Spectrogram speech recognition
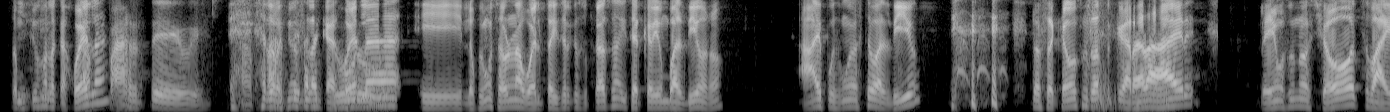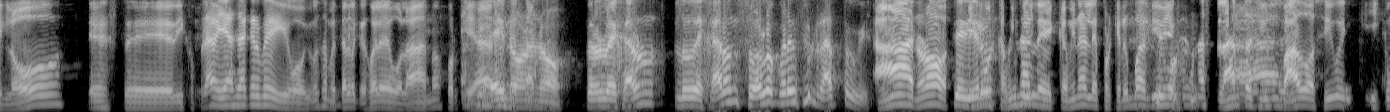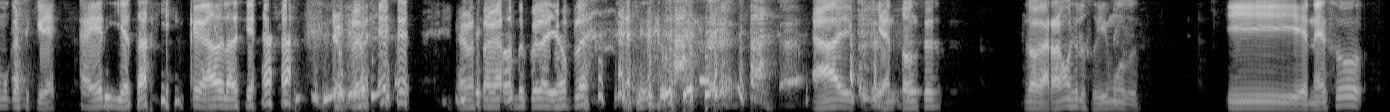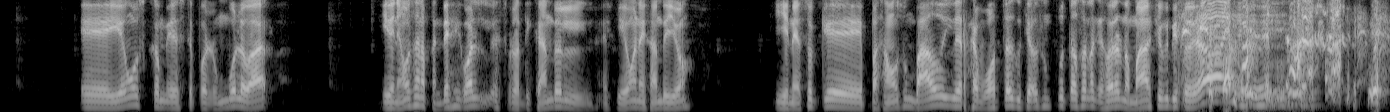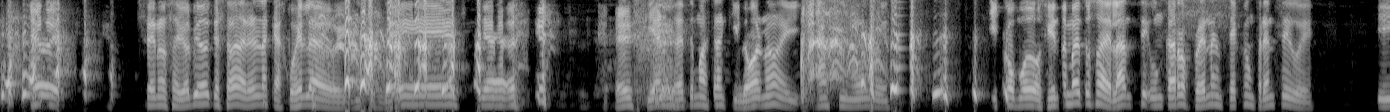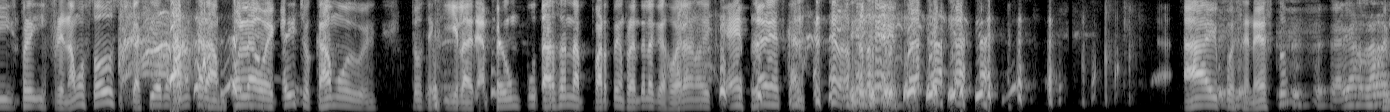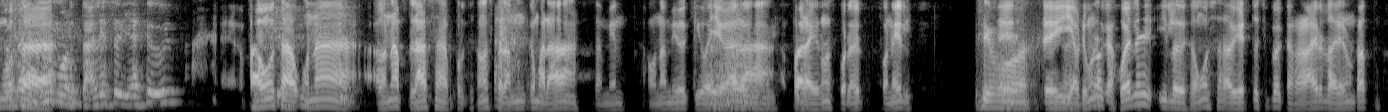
Lo metimos sí, a la cajuela, Aparte, güey. lo metimos a la suro, cajuela y lo fuimos a dar una vuelta ahí cerca de su casa y cerca había un baldío, ¿no? Ay, pues fuimos a este baldío, lo sacamos un rato que agarrara aire, le dimos unos shots, bailó, este, dijo, "Plebe, ya sáquenme y volvimos a meter la cajuela de volada, ¿no? Porque ya... Ey, no, no, no. Pero lo dejaron, lo dejaron solo, acuérdense un rato, güey. Ah, no, no, Te dijimos, dieron- camínale, camínale, porque era un baldío y había como unas plantas y Ah. un vado así, güey, y como que se quería caer y ya estaba bien cagado la Ya no está agarrando cura yo, plebe. Ay, pues ya entonces lo agarramos y lo subimos, güey. Y en eso eh, íbamos este, por un boulevard y veníamos en la pendeja igual, este, platicando el, el que iba manejando y yo. Y en eso que pasamos un vado y de rebota escuchamos un putazo en la cajuela nomás, y un grito de ¡ay! Eh, Se nos había olvidado que estaba Daniel en la cajuela, güey. No, pues. Es cierto, vete más tranquilo, ¿no? Y, ah, sí, no, güey. Y como 200 metros adelante, un carro frena en seco enfrente, güey. Y, fre- y frenamos todos y casi era una carambola, güey. Casi chocamos, güey. Entonces, y el Adrián pegó un putazo en la parte de enfrente de la cajuela, ¿no? Y, eh, plebes. Ay, pues en esto, Fuimos a- mortal ese viaje, güey. vamos a una, a una plaza porque estamos esperando un camarada también, a un amigo que iba a llegar a- para irnos por él, con él. Sí. Este, y abrimos la cajuela y lo dejamos abierto, tipo de carrera aire, lo un rato.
